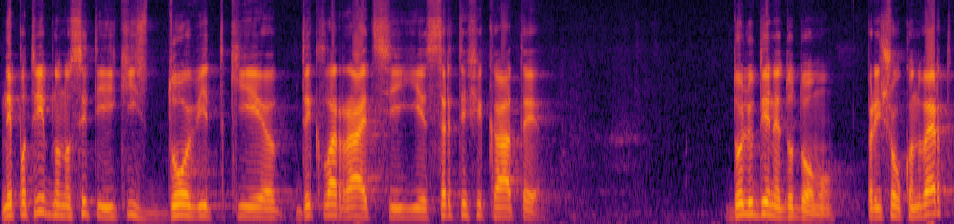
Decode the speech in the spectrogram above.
Не потрібно носити якісь довідки, декларації, сертифікати. До людини додому прийшов конверт.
